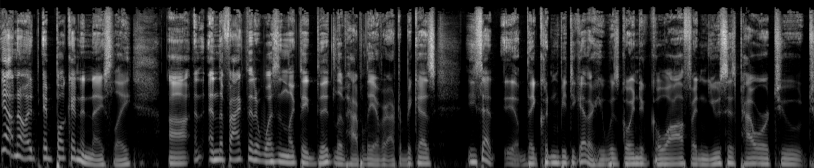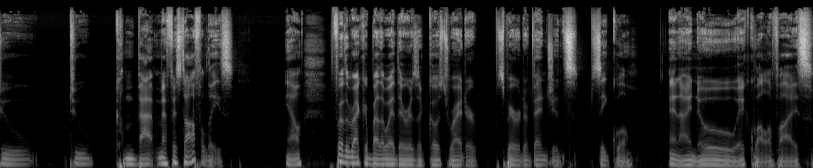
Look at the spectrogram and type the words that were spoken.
yeah, no, it, it bookended nicely. Uh, and, and the fact that it wasn't like they did live happily ever after because he said you know, they couldn't be together. He was going to go off and use his power to, to, to combat Mephistopheles. You know, for the record, by the way, there is a Ghost Rider Spirit of Vengeance sequel, and I know it qualifies.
